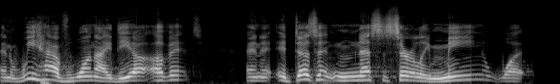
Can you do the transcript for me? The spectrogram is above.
and we have one idea of it, and it, doesn't necessarily mean what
